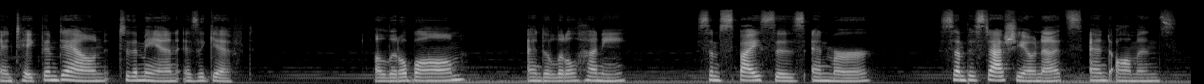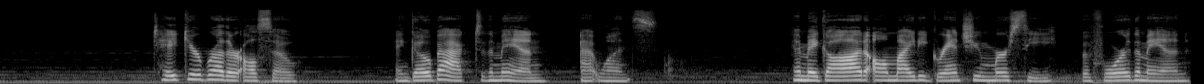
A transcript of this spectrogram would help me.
and take them down to the man as a gift a little balm and a little honey, some spices and myrrh, some pistachio nuts and almonds. Take your brother also, and go back to the man at once. And may God Almighty grant you mercy before the man,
